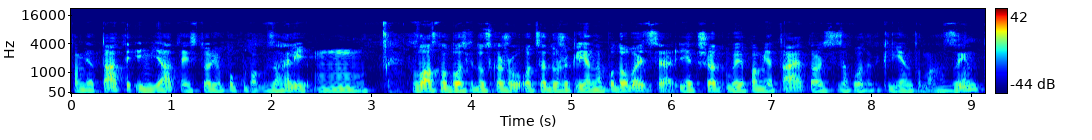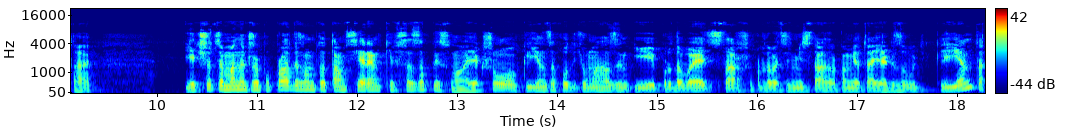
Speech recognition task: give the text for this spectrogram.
пам'ятати ім'я та історію покупок. Взагалі, з власного досвіду скажу, оце дуже клієнтам подобається. Якщо ви пам'ятаєте, ось заходить клієнт у магазин, так. Якщо це менеджер по продажам, то там в CRM все записано. А якщо клієнт заходить у магазин і продавець, старший продавець адміністратор пам'ятає, як звуть клієнта,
